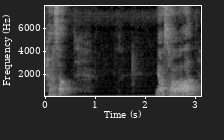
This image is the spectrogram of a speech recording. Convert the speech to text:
다섯, 여섯,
